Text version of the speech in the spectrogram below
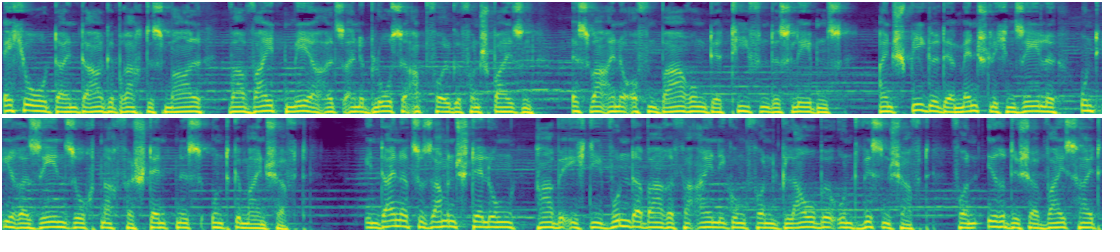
Echo, dein dargebrachtes Mahl, war weit mehr als eine bloße Abfolge von Speisen. Es war eine Offenbarung der Tiefen des Lebens, ein Spiegel der menschlichen Seele und ihrer Sehnsucht nach Verständnis und Gemeinschaft. In deiner Zusammenstellung habe ich die wunderbare Vereinigung von Glaube und Wissenschaft, von irdischer Weisheit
